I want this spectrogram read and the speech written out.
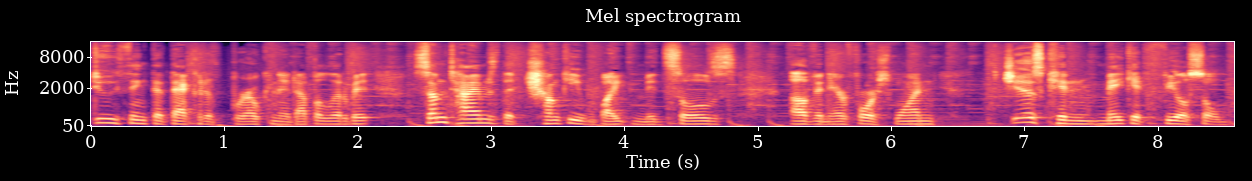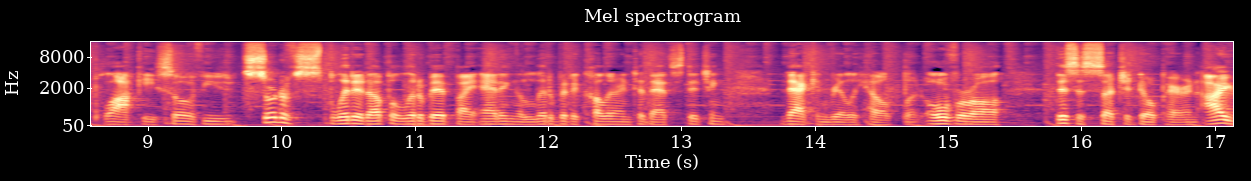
do think that that could have broken it up a little bit. Sometimes the chunky white midsoles of an Air Force One just can make it feel so blocky. So if you sort of split it up a little bit by adding a little bit of color into that stitching, that can really help. But overall, this is such a dope pair, and I,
